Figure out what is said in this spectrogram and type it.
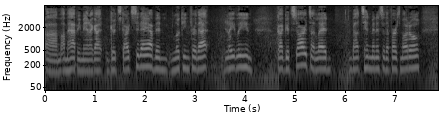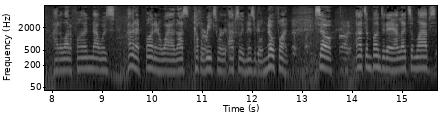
um, I'm happy, man. I got good starts today. I've been looking for that lately and got good starts. I led about 10 minutes of the first moto. I had a lot of fun. That was I haven't had fun in a while. The last couple weeks were absolutely miserable. No fun. So I had some fun today. I led some laps.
